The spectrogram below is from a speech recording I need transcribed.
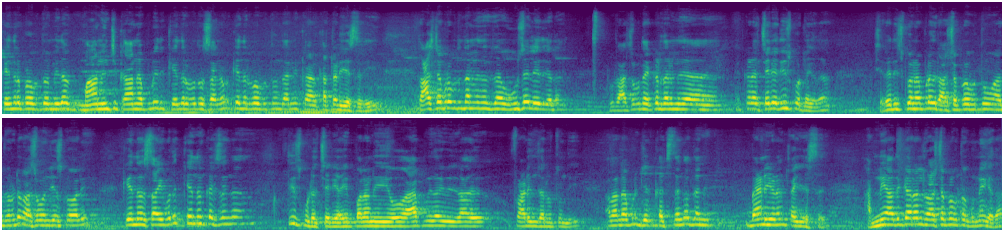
కేంద్ర ప్రభుత్వం మీద మా నుంచి కానప్పుడు ఇది కేంద్ర ప్రభుత్వం సాగినప్పుడు కేంద్ర ప్రభుత్వం దాన్ని కట్టడి చేస్తుంది. రాష్ట్ర ప్రభుత్వం దాని మీద ఊసే లేదు కదా. ఇప్పుడు రాష్ట్ర ప్రభుత్వం ఎక్కడ దాని మీద ఎక్కడ చర్య తీసుకోవట్లేదు కదా. చర్య తీసుకున్నప్పుడు అది రాష్ట్ర ప్రభుత్వం ఆధ్వర్యంలో రాష్ట్ర ప్రభుత్వం చేసుకోవాలి. కేంద్రం స్థాయికి పోతే కేంద్రం ఖచ్చితంగా తీసుకుంటుంది చర్య. ఈ పలాని ఓ యాప్ మీద ఫ్రాడింగ్ జరుగుతుంది. అలాంటప్పుడు ఖచ్చితంగా దాన్ని బ్యాన్ చేయడానికి ట్రై చేస్తుంది అన్ని అధికారాలు రాష్ట్ర ప్రభుత్వంకి ఉన్నాయి కదా.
